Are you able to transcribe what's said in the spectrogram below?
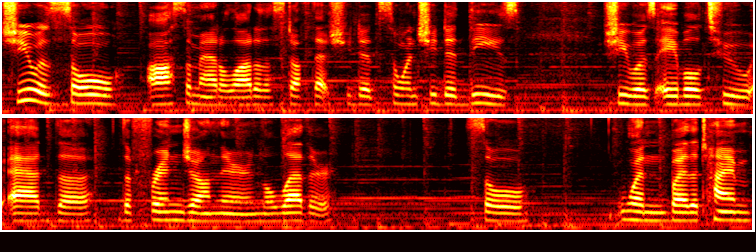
she was so awesome at a lot of the stuff that she did. So when she did these, she was able to add the the fringe on there and the leather. So when by the time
